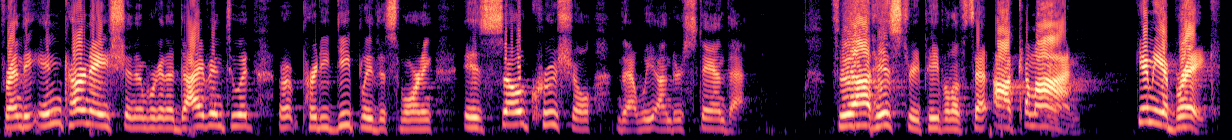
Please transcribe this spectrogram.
Friend, the incarnation, and we're going to dive into it uh, pretty deeply this morning, is so crucial that we understand that. Throughout history, people have said, Oh, come on, give me a break.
